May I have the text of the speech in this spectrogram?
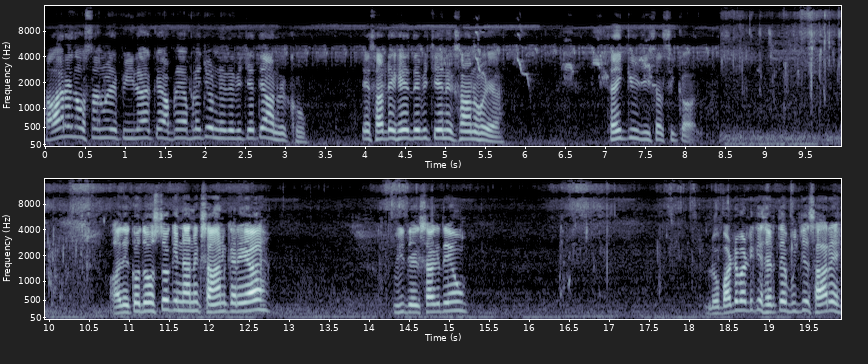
ਸਾਰੇ ਦੋਸਤਾਂ ਨੂੰ ਇਹ ਅਪੀਲ ਹੈ ਕਿ ਆਪਣੇ ਆਪਣੇ ਝੋਨੇ ਦੇ ਵਿੱਚ ਇਹ ਧਿਆਨ ਰੱਖੋ। ਇਹ ਸਾਡੇ ਖੇਤ ਦੇ ਵਿੱਚ ਇਹ ਨੁਕਸਾਨ ਹੋਇਆ। ਥੈਂਕ ਯੂ ਜੀ, ਸਤਿ ਸ਼੍ਰੀ ਅਕਾਲ। ਆ ਦੇਖੋ ਦੋਸਤੋ, ਕਿੰਨਾ ਨੁਕਸਾਨ ਕਰਿਆ। ਤੁਸੀਂ ਦੇਖ ਸਕਦੇ ਹੋ। ਲੋ ਵੱਡ ਵੱਡ ਕੇ ਸਿਰ ਤੇ ਬੁੱਝੇ ਸਾਰੇ।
